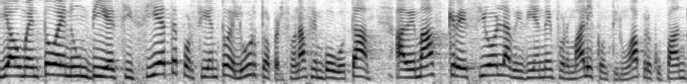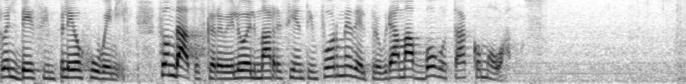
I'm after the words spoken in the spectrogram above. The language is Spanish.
y aumentó en un 17% el hurto a personas en Bogotá. Además, creció la vivienda informal y continúa preocupando el desempleo juvenil. Son datos que reveló el más reciente informe del programa Bogotá, ¿cómo vamos?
